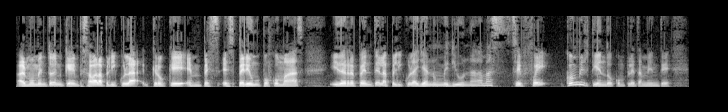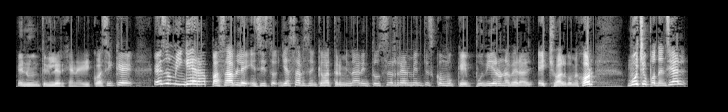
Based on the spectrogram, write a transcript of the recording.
al momento en que empezaba la película, creo que esperé un poco más y de repente la película ya no me dio nada más. Se fue convirtiendo completamente en un thriller genérico. Así que es dominguera, pasable, insisto, ya sabes en qué va a terminar, entonces realmente es como que pudieron haber hecho algo mejor. Mucho potencial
